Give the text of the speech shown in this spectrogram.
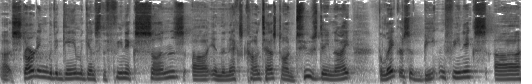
Uh, starting with a game against the Phoenix Suns uh, in the next contest on Tuesday night. The Lakers have beaten Phoenix. Uh,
